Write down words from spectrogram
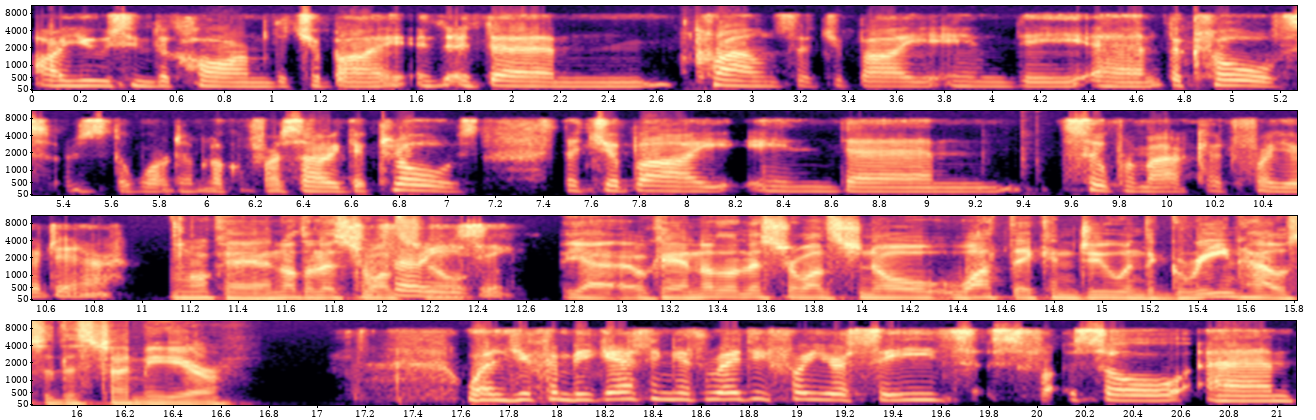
or using the corm that you buy, uh, the um, crowns that you buy in the um, the cloves is the word I'm looking for. Sorry, the cloves that you buy in the um, supermarket for your dinner. Okay, another listener so wants to know. Easy. Yeah, okay, another listener wants to know what they can do in the greenhouse at this time of year. Well, you can be getting it ready for your seeds, so um,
